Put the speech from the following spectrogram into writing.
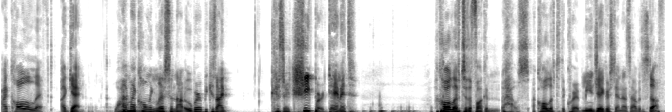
I call a Lyft again. Why am I calling Lyft and not Uber? Because I, because they're cheaper. Damn it. I call Lyft to the fucking house. I call Lyft to the crib. Me and Jake are standing outside with the stuff.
